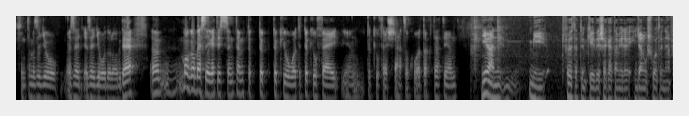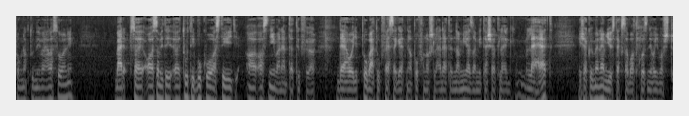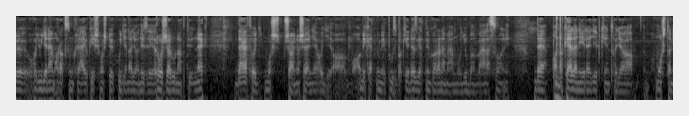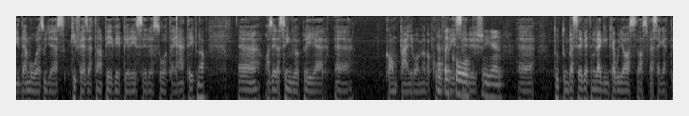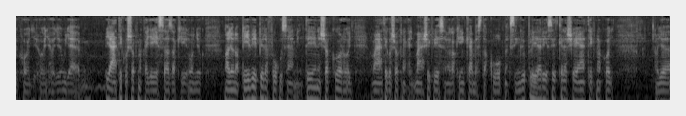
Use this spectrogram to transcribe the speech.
szerintem ez egy jó, ez egy, ez egy jó dolog. De uh, maga a beszélgetés szerintem tök, tök, tök jó volt, egy tök jó fej, ilyen tök jó fej srácok voltak, tehát ilyen... Nyilván mi föltettünk kérdéseket, amire gyanús volt, hogy nem fognak tudni válaszolni, bár szóval az, amit tuti bukó, azt így, azt nyilván nem tettük föl, de hogy próbáltuk feszegetni a pofonos ládát, hogy na mi az, amit esetleg lehet, és akkor már nem győztek szabadkozni, hogy most, hogy ugye nem haragszunk rájuk, és most ők ugye nagyon izé, rozsarúnak tűnnek, de hát, hogy most sajnos ennyi, hogy a, amiket mi még pluszba kérdezgettünk, arra nem ám módjúban válaszolni. De annak ellenére egyébként, hogy a mostani demo, ez ugye ez kifejezetten a PvP részéről szólt a játéknak, azért a single player kampányról, meg a co hát, részéről is igen. tudtunk beszélgetni, leginkább ugye azt, azt feszegettük, hogy, hogy, hogy ugye játékosoknak egy része az, aki mondjuk nagyon a PvP-re fókuszál, mint én, és akkor, hogy a játékosoknak egy másik része, meg aki inkább ezt a co meg single player részét keresi a játéknak, hogy, hogy,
